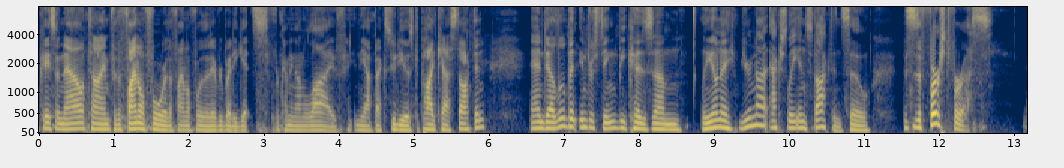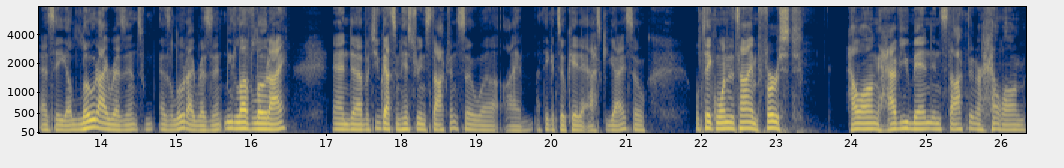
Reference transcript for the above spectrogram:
Okay, so now time for the final four, the final four that everybody gets for coming on live in the Outback Studios to podcast Stockton. And a little bit interesting because, um, Leona, you're not actually in Stockton. So this is a first for us as a, a Lodi resident. As a Lodi resident, we love Lodi. And, uh, but you've got some history in Stockton. So uh, I, I think it's okay to ask you guys. So we'll take one at a time. First, how long have you been in Stockton or how long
